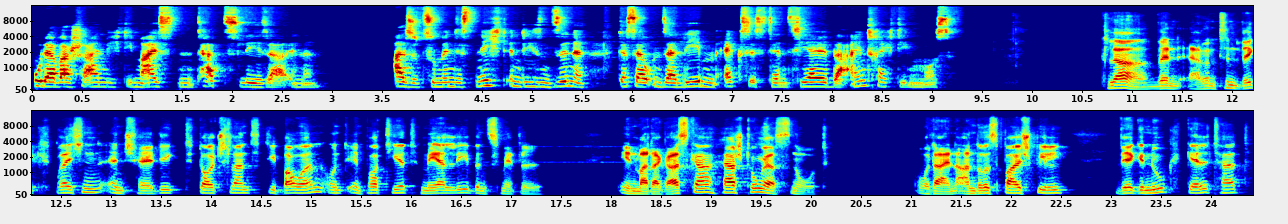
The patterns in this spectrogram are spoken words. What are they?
oder wahrscheinlich die meisten Taz-LeserInnen. Also zumindest nicht in diesem Sinne, dass er unser Leben existenziell beeinträchtigen muss. Klar, wenn Ernten wegbrechen, entschädigt Deutschland die Bauern und importiert mehr Lebensmittel. In Madagaskar herrscht Hungersnot. Oder ein anderes Beispiel, wer genug Geld hat,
